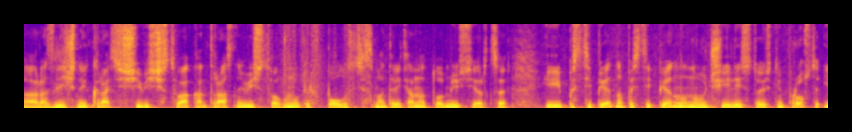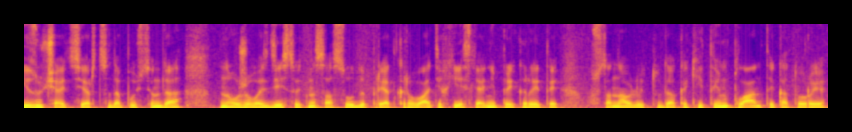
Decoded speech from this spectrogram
различные красящие вещества, контрастные вещества внутрь, в полости, смотреть анатомию сердца. И постепенно-постепенно научились, то есть не просто изучать сердце, допустим, да, но уже воздействовать на сосуды, приоткрывать их, если они прикрыты, устанавливать туда какие-то импланты, которые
